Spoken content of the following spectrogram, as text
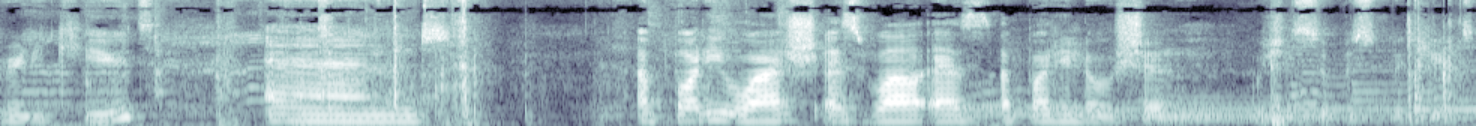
really cute, and a body wash as well as a body lotion, which is super super cute.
